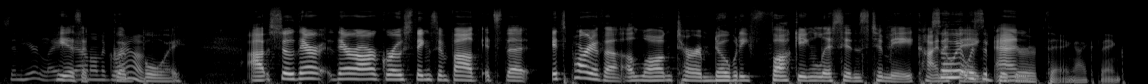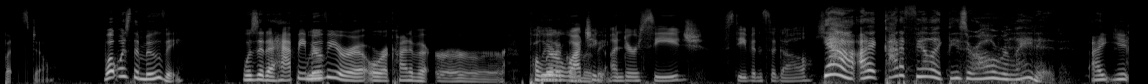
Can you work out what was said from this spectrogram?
He's in here laying He is down on the ground. good boy. Uh, so there there are gross things involved. It's the it's part of a, a long term nobody fucking listens to me kind so of thing. it was a And bigger thing, I think, but still. What was the movie? Was it a happy We're- movie or a, or a kind of a er, we were watching movie? Under Siege, Steven Seagal. Yeah, I gotta feel like these are all related. I you,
